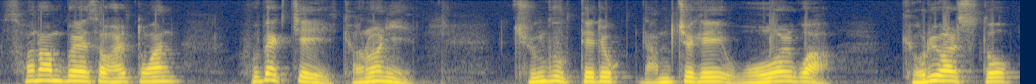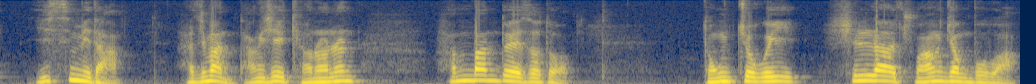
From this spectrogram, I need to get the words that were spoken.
서남부에서 활동한 후백제의 견훤이 중국 대륙 남쪽의 5월과 교류할 수도 있습니다. 하지만 당시 견훤은 한반도에서도 동쪽의 신라 중앙정부와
